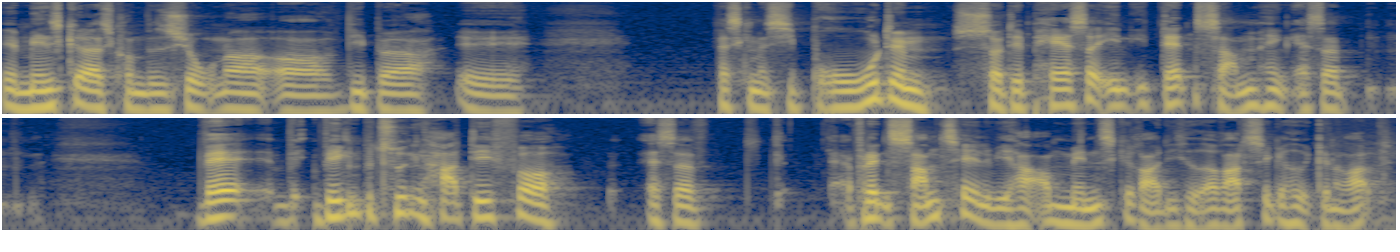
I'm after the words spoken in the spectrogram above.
øh, menneskerettighedskonventioner, og vi bør, øh, hvad skal man sige, bruge dem, så det passer ind i den sammenhæng. Altså, hvad, hvilken betydning har det for, altså, for den samtale, vi har om menneskerettigheder og retssikkerhed generelt?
